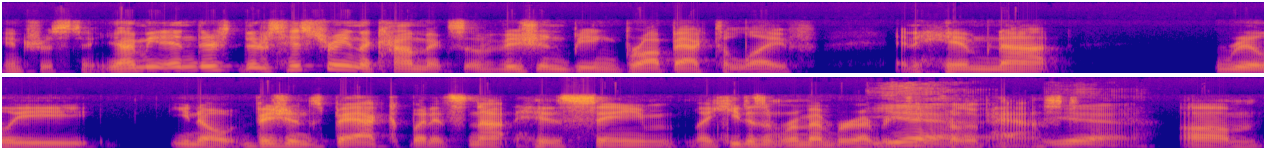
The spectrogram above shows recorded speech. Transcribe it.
Interesting. Yeah, I mean, and there's there's history in the comics of Vision being brought back to life and him not really, you know, Vision's back, but it's not his same. Like he doesn't remember everything from the past. Yeah. Um,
